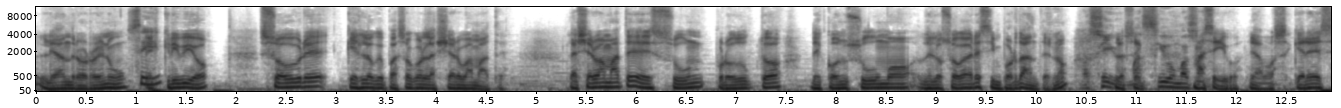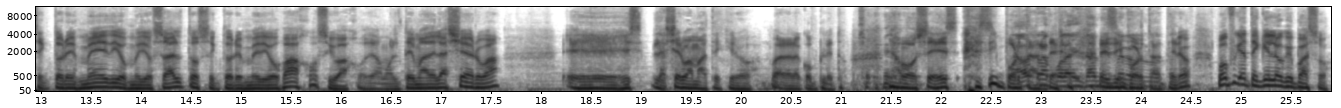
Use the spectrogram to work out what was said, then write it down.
Leandro Renú, Sí. escribió sobre qué es lo que pasó con la yerba mate. La yerba mate es un producto de consumo de los hogares importantes, ¿no? Masivo, Los masivo. Masivo, digamos. Si querés sectores medios, medios altos, sectores medios bajos y bajos, digamos. El tema de la yerba eh, es la yerba mate, quiero para la completo. Digamos, es, es importante. también, es importante, ¿no? Vos fíjate qué es lo que pasó,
